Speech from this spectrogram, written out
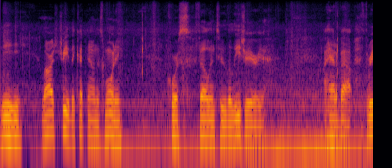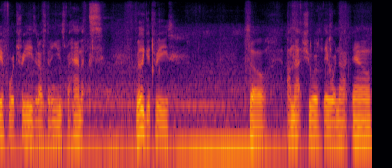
the large tree they cut down this morning of course fell into the leisure area I had about three or four trees that I was going to use for hammocks. Really good trees. So I'm not sure if they were knocked down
